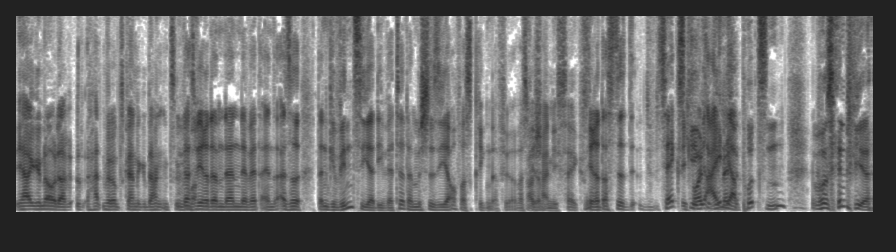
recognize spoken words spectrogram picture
Ja, genau, da hatten wir uns keine Gedanken zu Was gemacht. wäre dann, dann der Wetteinsatz? Also, dann gewinnt sie ja die Wette, dann müsste sie ja auch was kriegen dafür. Was Wahrscheinlich Sex. Wäre, wäre das der- Sex Ich gegen ein Wette- Jahr putzen? Wo sind wir?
